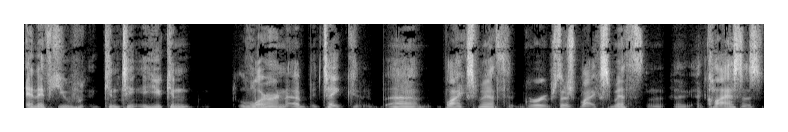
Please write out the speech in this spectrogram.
and if you continue, you can learn, uh, take, uh, blacksmith groups. There's blacksmith uh, classes.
